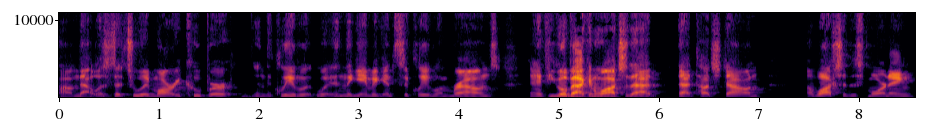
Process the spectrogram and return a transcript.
Um, that was to Amari Cooper in the Cleveland in the game against the Cleveland Browns. And if you go back and watch that that touchdown, I watched it this morning.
